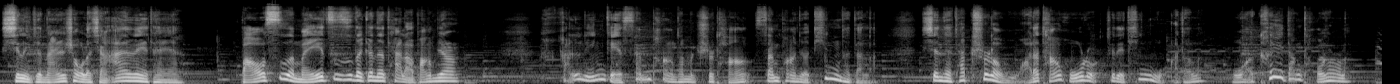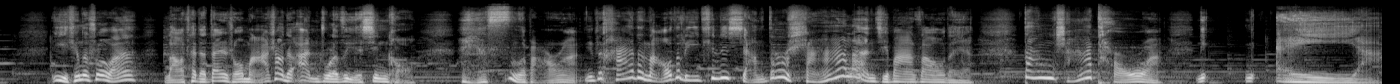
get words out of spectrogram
心里就难受了，想安慰他呀？宝四美滋滋的跟在太姥旁边。韩林给三胖他们吃糖，三胖就听他的了。现在他吃了我的糖葫芦，就得听我的了，我可以当头头了。一听他说完，老太太单手马上就按住了自己的心口。哎呀，四宝啊，你这孩子脑子里天天想的都是啥乱七八糟的呀？当啥头啊？你你，哎呀，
